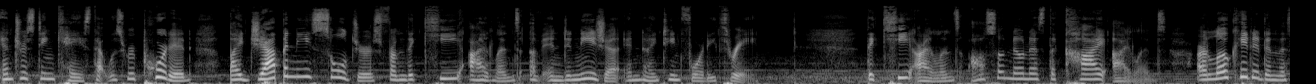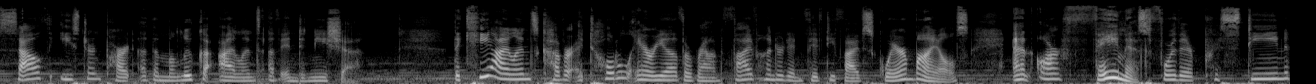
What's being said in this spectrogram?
interesting case that was reported by Japanese soldiers from the Key Islands of Indonesia in 1943. The Key Islands, also known as the Kai Islands, are located in the southeastern part of the Molucca Islands of Indonesia. The Key Islands cover a total area of around 555 square miles and are famous for their pristine,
